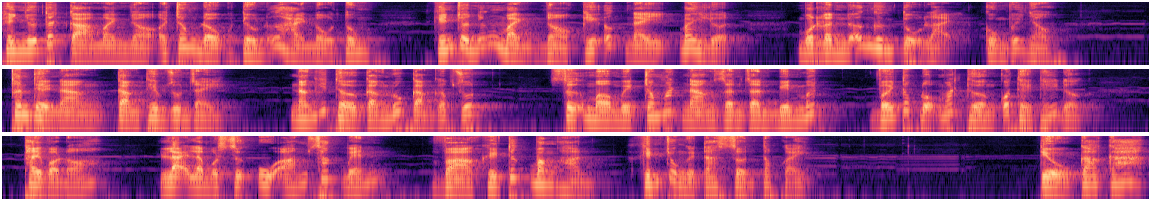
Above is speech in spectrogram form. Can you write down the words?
Hình như tất cả mảnh nhỏ ở trong đầu của tiểu nữ hài nổ tung, Khiến cho những mảnh nhỏ ký ức này bay lượn, Một lần nữa ngưng tụ lại cùng với nhau. Thân thể nàng càng thêm run dày Nàng hít thở càng lúc càng gấp rút. Sự mờ mịt trong mắt nàng dần dần biến mất Với tốc độ mắt thường có thể thấy được. Thay vào đó, lại là một sự u ám sắc bén Và khí tức băng hẳn Khiến cho người ta sờn tóc gáy. Tiểu ca ca.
